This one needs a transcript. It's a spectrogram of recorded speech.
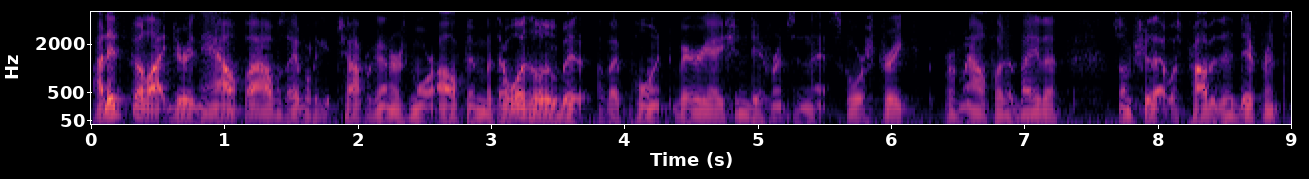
I did feel like during the alpha I was able to get chopper gunners more often, but there was a little bit of a point variation difference in that score streak from alpha to beta. So I'm sure that was probably the difference.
